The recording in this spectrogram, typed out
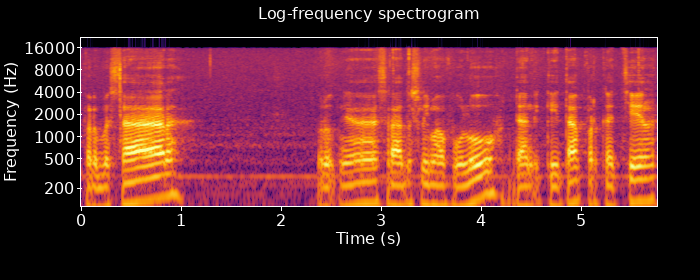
Perbesar hurufnya 150 dan kita perkecil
